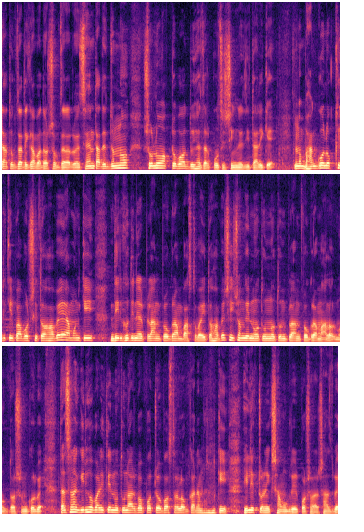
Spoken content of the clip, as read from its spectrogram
জাতক জাতিকা বা দর্শক যারা রয়েছেন, তাদের জন্য ষোলো অক্টোবর দুই হাজার পঁচিশ ইংরেজি তারিখে। ভাগ্য লক্ষ্মীর কৃপা বর্ষিত হবে, এমনকি দীর্ঘদিনের প্ল্যান প্রোগ্রাম বাস্তবায়িত হবে, সেই সঙ্গে নতুন নতুন প্ল্যান প্রোগ্রাম আলোর মুখ দর্শন করবে। তাছাড়া গৃহবাড়িতে নতুন আসবাবপত্র, বস্ত্রালঙ্কার, এমনকি ইলেকট্রনিক সামগ্রীর প্রসার সাজবে।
